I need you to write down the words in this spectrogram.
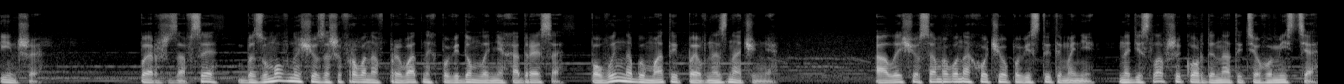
інше. Перш за все, безумовно, що зашифрована в приватних повідомленнях адреса повинна би мати певне значення. Але що саме вона хоче оповістити мені, надіславши координати цього місця?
